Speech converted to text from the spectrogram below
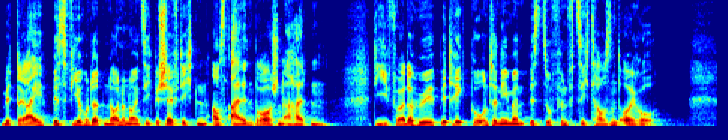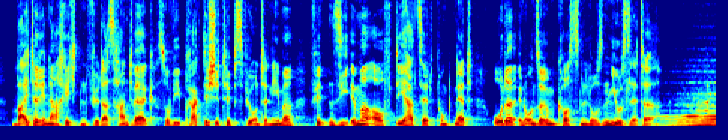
mit 3 bis 499 Beschäftigten aus allen Branchen erhalten. Die Förderhöhe beträgt pro Unternehmen bis zu 50.000 Euro. Weitere Nachrichten für das Handwerk sowie praktische Tipps für Unternehmer finden Sie immer auf dhz.net oder in unserem kostenlosen Newsletter.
